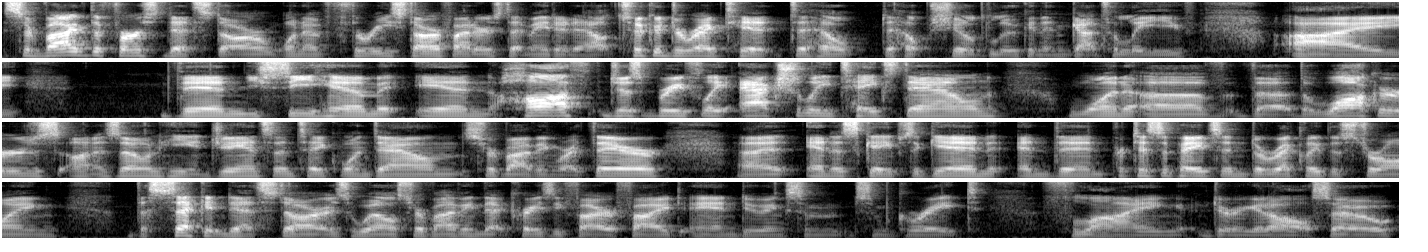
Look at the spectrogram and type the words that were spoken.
survived the first Death Star, one of three starfighters that made it out. Took a direct hit to help to help shield Luke, and then got to leave. I then you see him in Hoth just briefly. Actually takes down one of the the walkers on his own. He and Janson take one down, surviving right there, uh, and escapes again, and then participates in directly destroying the second Death Star as well, surviving that crazy firefight and doing some some great flying during it all. So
